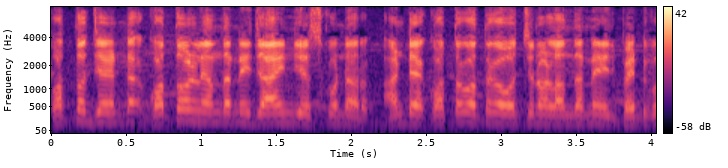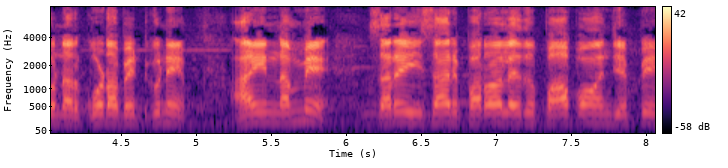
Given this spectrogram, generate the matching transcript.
కొత్త జంట కొత్త వాళ్ళని అందరినీ జాయిన్ చేసుకున్నారు. అంటే కొత్త కొత్తగా వచ్చిన వాళ్ళందరినీ పెట్టుకున్నారు కూడా పెట్టుకుని ఆయన నమ్మి సరే ఈసారి పర్వాలేదు పాపం అని చెప్పి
